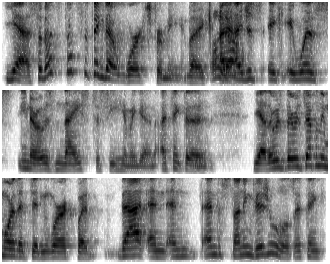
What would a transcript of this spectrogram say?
Yeah, so that's that's the thing that worked for me. Like Oh, yeah. I, I just it, it was you know it was nice to see him again. I think the Mm. Yeah there was there was definitely more that didn't work, but that and and and the stunning visuals. I think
